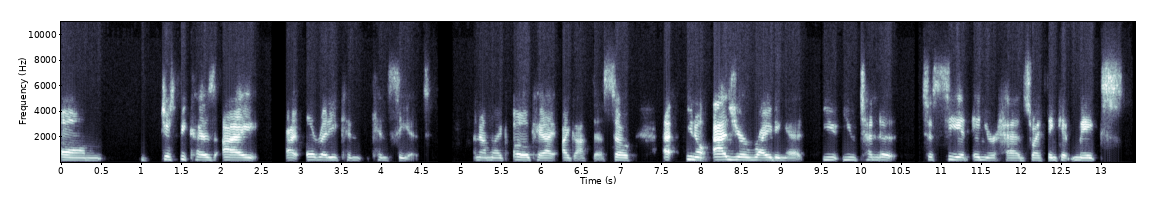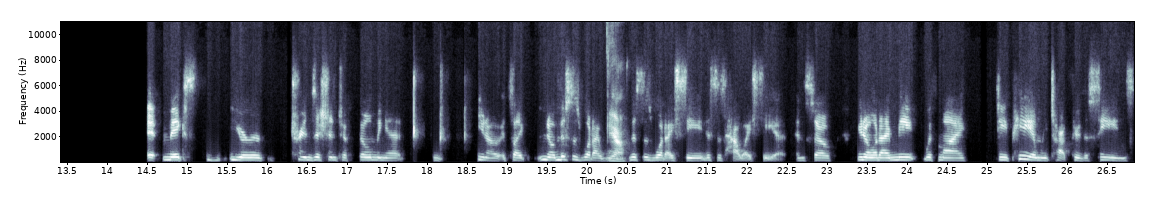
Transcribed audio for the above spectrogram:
Um, just because I I already can can see it. And i'm like oh, okay I, I got this. So uh, you know as you're writing it you you tend to to see it in your head. So i think it makes it makes your transition to filming it you know it's like no this is what i want. Yeah. this is what i see. This is how i see it. And so you know when i meet with my dp and we talk through the scenes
